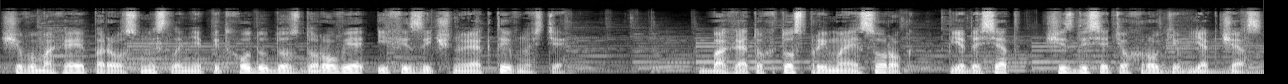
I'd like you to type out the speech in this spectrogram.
що вимагає переосмислення підходу до здоров'я і фізичної активності. Багато хто сприймає 40, 50, 60 років як час,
